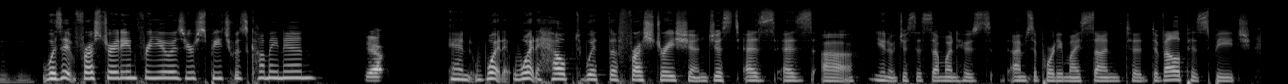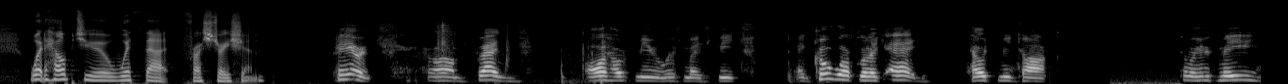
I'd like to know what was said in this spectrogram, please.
Mm-hmm. Was it frustrating for you as your speech was coming in? Yeah, And what what helped with the frustration? Just as as uh, you know, just as someone who's I'm supporting my son to develop his speech. What helped you with that frustration? Parents, um, friends, all helped me with my speech. And coworker like Ed helped me talk. Someone who maybe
